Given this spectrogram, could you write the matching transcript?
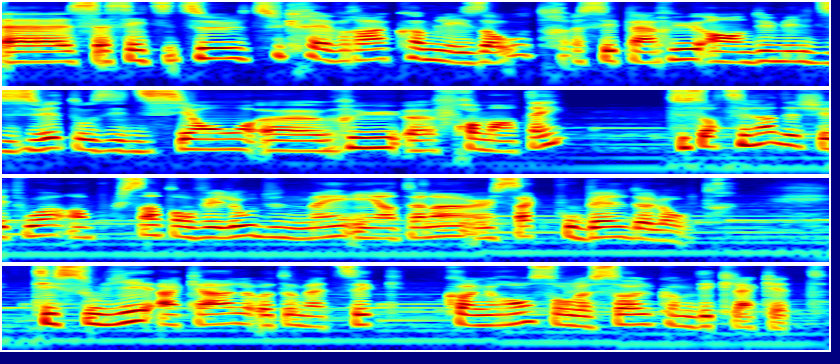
Euh, ça s'intitule Tu crèveras comme les autres. C'est paru en 2018 aux éditions Rue Fromentin. Tu sortiras de chez toi en poussant ton vélo d'une main et en tenant un sac poubelle de l'autre. Tes souliers à cale automatique cogneront sur le sol comme des claquettes.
